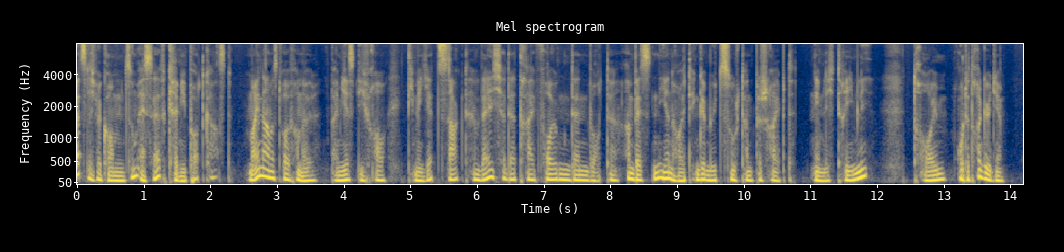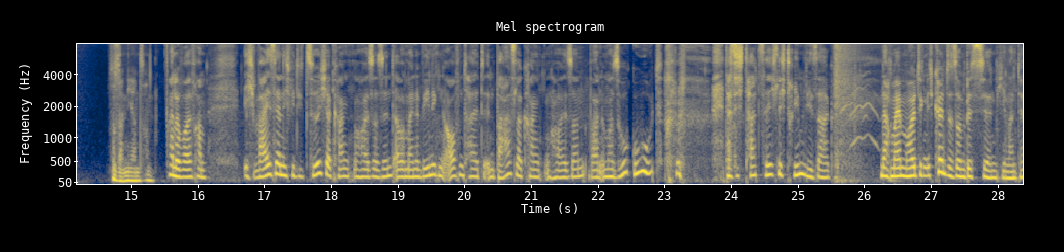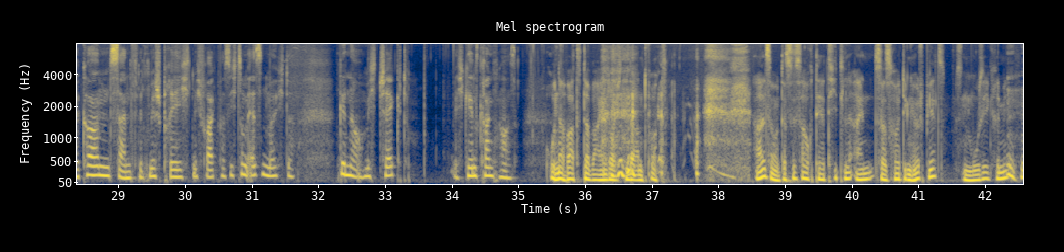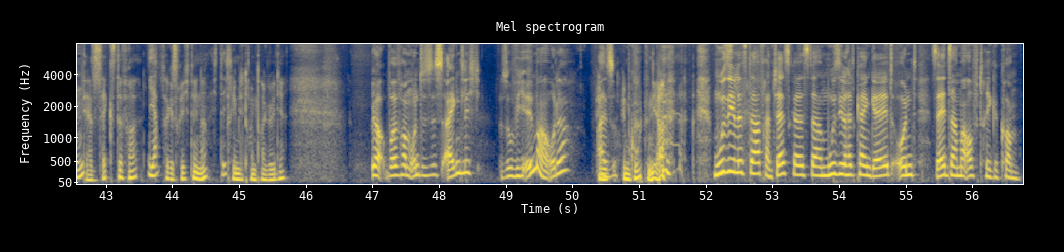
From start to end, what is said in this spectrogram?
Herzlich willkommen zum SF Krimi Podcast. Mein Name ist Wolfram Höll. Bei mir ist die Frau, die mir jetzt sagt, welcher der drei folgenden Worte am besten ihren heutigen Gemütszustand beschreibt. Nämlich Trimli, Träum oder Tragödie. Susanne Jansson. Hallo Wolfram. Ich weiß ja nicht, wie die Zürcher Krankenhäuser sind, aber meine wenigen Aufenthalte in Basler Krankenhäusern waren immer so gut, dass ich tatsächlich Trimli sage. Nach meinem heutigen, ich könnte so ein bisschen jemand, der kommt, sanft mit mir spricht, mich fragt, was ich zum Essen möchte. Genau, mich checkt. Ich gehe ins Krankenhaus. Unerwartet, aber einleuchtende Antwort. Also, das ist auch der Titel eines heutigen Hörspiels. Das ist ein Musikkrimi. Mhm. Der sechste Fall. Ja. Sag ich es richtig, ne? Richtig. Trim die Tragödie. Ja, Wolfram, und es ist eigentlich so wie immer, oder? Also. Im, Im Guten, ja. Musil ist da, Francesca ist da, Musil hat kein Geld und seltsame Aufträge kommen.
